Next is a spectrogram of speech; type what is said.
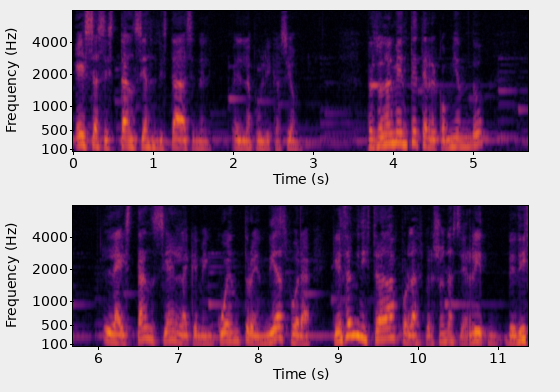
esas estancias listadas en, la publicación. Personalmente te recomiendo la estancia en la que me encuentro en Diáspora, que es administrada por las personas de, RIT, de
